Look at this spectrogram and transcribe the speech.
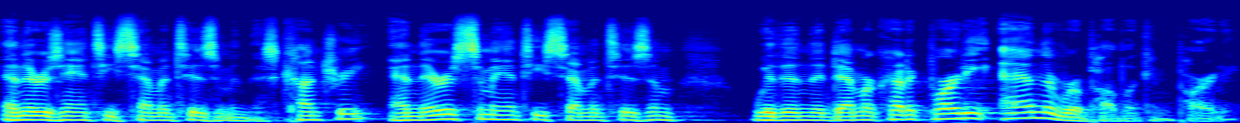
And there is anti Semitism in this country. And there is some anti Semitism within the Democratic Party and the Republican Party.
